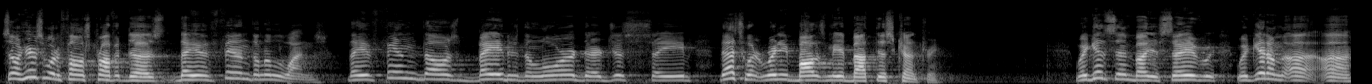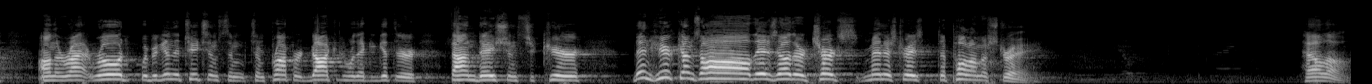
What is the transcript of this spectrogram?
So here's what a false prophet does they offend the little ones. They offend those babes in the Lord that are just saved. That's what really bothers me about this country. We get somebody saved, we, we get them uh, uh, on the right road, we begin to teach them some, some proper doctrine where they can get their foundation secure. Then here comes all these other church ministries to pull them astray. Hello.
